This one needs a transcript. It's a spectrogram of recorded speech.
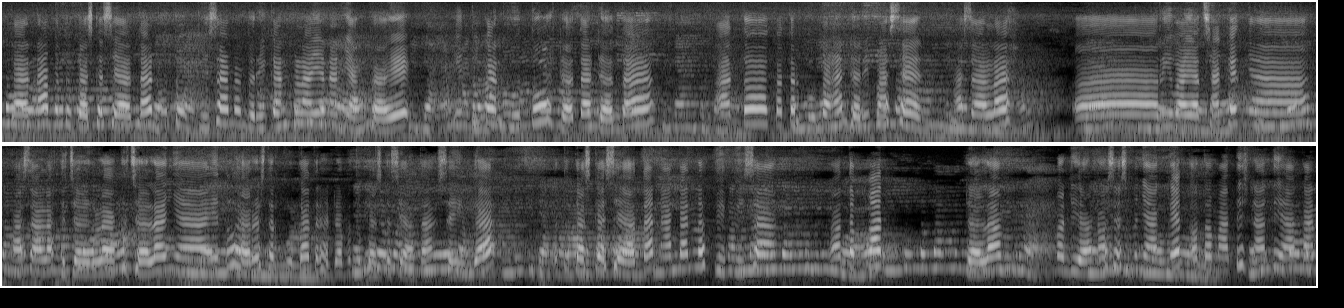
Karena petugas kesehatan untuk bisa memberikan pelayanan yang baik itu kan butuh data-data atau keterbukaan dari pasien. Masalah uh, riwayat sakitnya masalah gejala-gejalanya itu harus terbuka terhadap petugas kesehatan sehingga petugas kesehatan akan lebih bisa uh, tepat dalam mendiagnosis penyakit otomatis nanti akan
